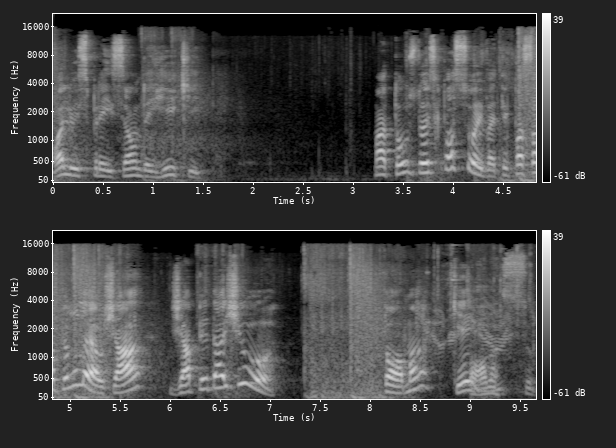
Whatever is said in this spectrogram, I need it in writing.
Olha o sprayzão do Henrique. Matou os dois que passou e vai ter que passar pelo Léo. Já, já pedagiou. Toma. Que Toma. isso.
